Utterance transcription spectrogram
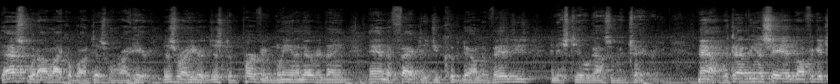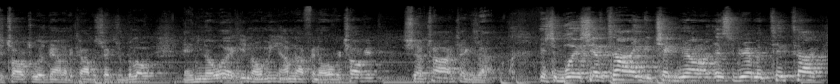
That's what I like about this one right here. This right here is just the perfect blend and everything, and the fact that you cook down the veggies and it still got some integrity. Now, with that being said, don't forget to talk to us down in the comment section below. And you know what? You know me, I'm not finna over talk it. Chef Ty, take us out. It's your boy Chef Ty. You can check me out on Instagram and TikTok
